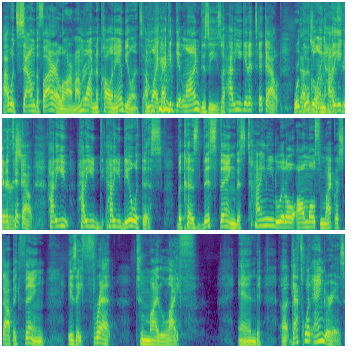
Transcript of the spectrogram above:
I would sound the fire alarm. I'm wanting to call an ambulance. I'm like, I could get Lyme disease. How do you get a tick out? We're That googling. How do you get a tick out? How do you, how do you, how do you deal with this? Because this thing, this tiny little, almost microscopic thing, is a threat to my life and uh, that's what anger is.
